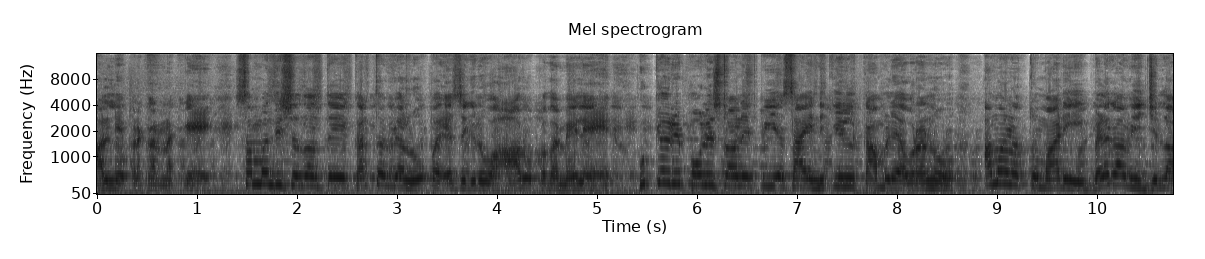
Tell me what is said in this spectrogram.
ಹಲ್ಲೆ ಪ್ರಕರಣಕ್ಕೆ ಸಂಬಂಧಿಸಿದಂತೆ ಕರ್ತವ್ಯ ಲೋಪ ಎಸಗಿರುವ ಆರೋಪದ ಮೇಲೆ ಹುಕ್ಕೇರಿ ಪೊಲೀಸ್ ಠಾಣೆ ಪಿಎಸ್ಐ ನಿಖಿಲ್ ಕಾಂಬ್ಳೆ ಅವರನ್ನು ಅಮಾನತ್ತು ಮಾಡಿ ಬೆಳಗಾವಿ ಜಿಲ್ಲಾ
